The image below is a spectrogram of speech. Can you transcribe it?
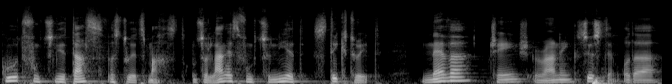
gut funktioniert das, was du jetzt machst. Und solange es funktioniert, stick to it. Never change a running system oder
